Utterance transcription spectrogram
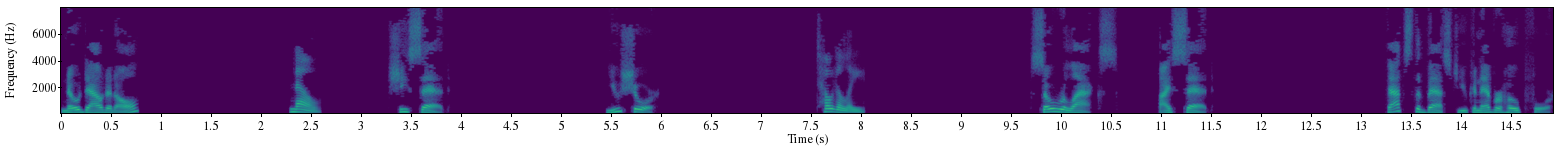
No doubt at all? No. She said. You sure? Totally. So relax. I said. That's the best you can ever hope for.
